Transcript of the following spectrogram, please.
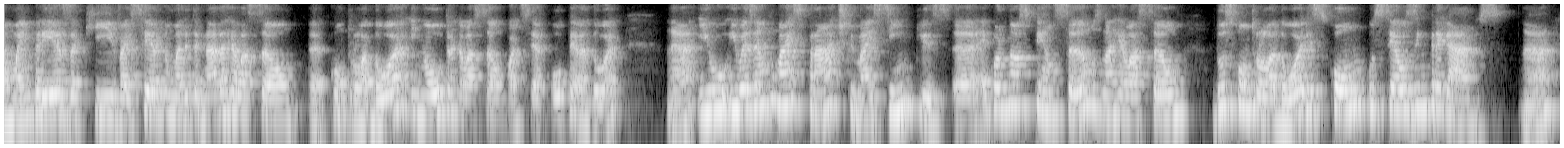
uma empresa que vai ser numa determinada relação é, controlador, em outra relação pode ser operador, né? E o, e o exemplo mais prático e mais simples é, é quando nós pensamos na relação dos controladores com os seus empregados, né?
